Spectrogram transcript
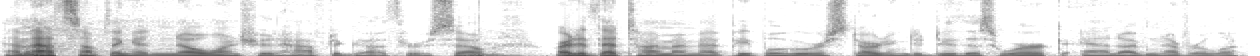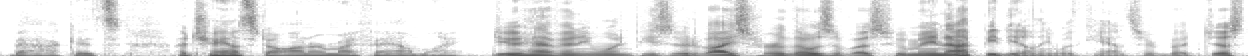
And that's something that no one should have to go through. So, right at that time, I met people who were starting to do this work, and I've never looked back. It's a chance to honor my family. Do you have any one piece of advice for those of us who may not be dealing with cancer, but just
